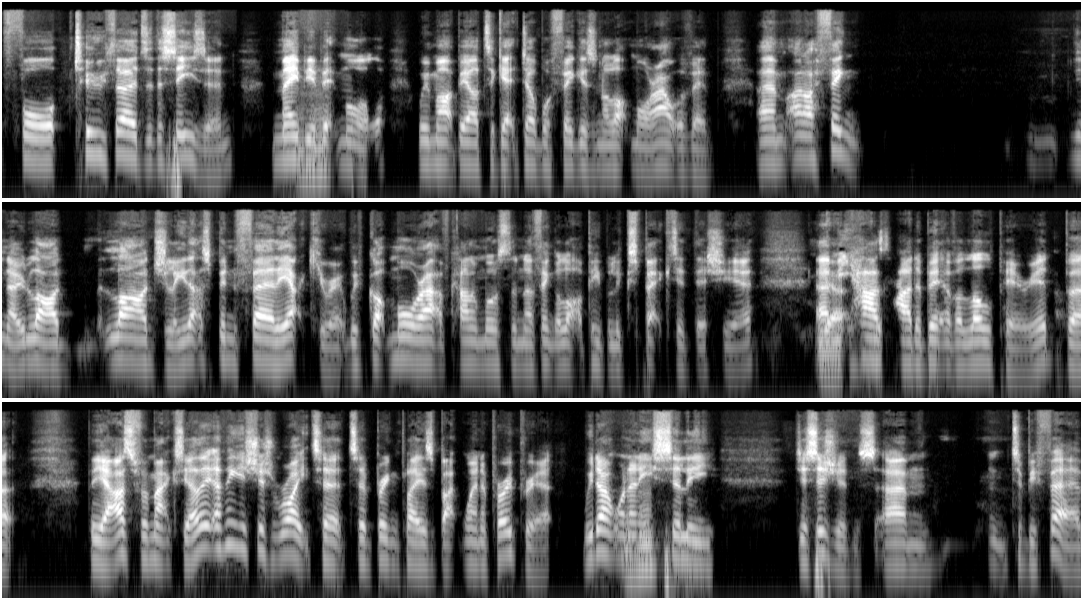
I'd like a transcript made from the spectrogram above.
for two thirds of the season, maybe mm-hmm. a bit more, we might be able to get double figures and a lot more out of him. Um, and I think you know, large, largely that's been fairly accurate. We've got more out of Callum Wilson than I think a lot of people expected this year. Um, yeah. He has had a bit of a lull period, but but yeah, as for Maxi, I think I think it's just right to to bring players back when appropriate. We don't want mm-hmm. any silly decisions. Um, to be fair,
